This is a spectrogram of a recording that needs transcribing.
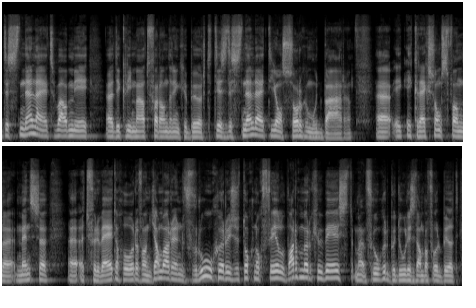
de snelheid waarmee uh, de klimaatverandering gebeurt. Het is de snelheid die ons zorgen moet baren. Uh, ik, ik, krijg soms van uh, mensen het verwijten horen van ja, maar en vroeger is het toch nog veel warmer geweest. Maar vroeger bedoelen ze dan bijvoorbeeld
